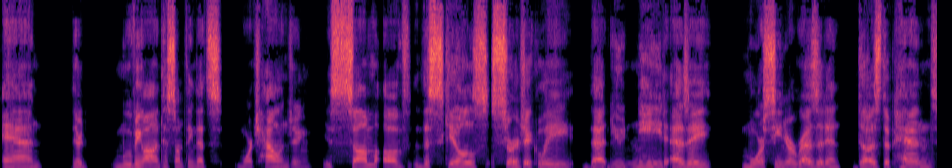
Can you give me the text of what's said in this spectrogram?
and they're moving on to something that's more challenging. Some of the skills surgically that you need as a more senior resident does depend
